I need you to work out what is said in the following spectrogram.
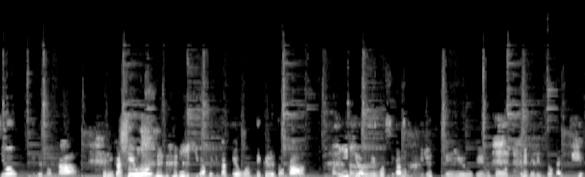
塩を切るとか、ふりかけを、いい日はふりかけを持ってくるとか、まあ、いい日は梅干しが乗ってるっていうお弁当を作ってる人がいて、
